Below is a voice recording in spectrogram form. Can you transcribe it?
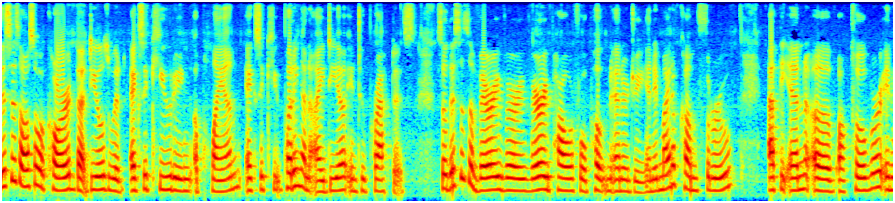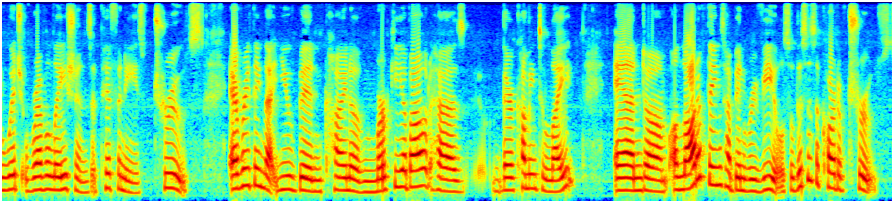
This is also a card that deals with executing a plan, execute putting an idea into practice. So this is a very, very, very powerful, potent energy, and it might have come through at the end of October, in which revelations, epiphanies, truths, everything that you've been kind of murky about has they're coming to light. And um, a lot of things have been revealed. So this is a card of truths.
